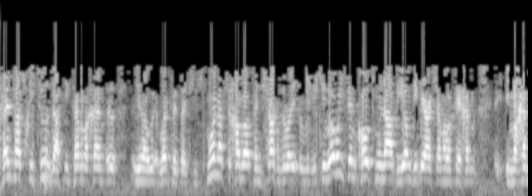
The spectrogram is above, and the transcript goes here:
pentas chitun v'asitem lachem, uh, you know, what's it say? Shmon nafshechem lo yitem kol tmuna biyom Hashem alokechem imachem.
